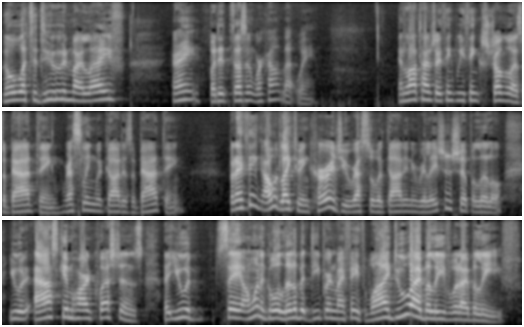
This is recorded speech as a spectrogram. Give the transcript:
know what to do in my life, right? But it doesn't work out that way. And a lot of times I think we think struggle as a bad thing. Wrestling with God is a bad thing. But I think I would like to encourage you wrestle with God in your relationship a little. You would ask him hard questions that you would say, I want to go a little bit deeper in my faith. Why do I believe what I believe?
